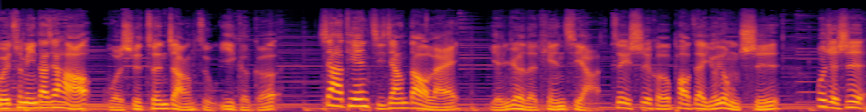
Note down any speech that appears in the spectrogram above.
各位村民，大家好，我是村长祖义哥哥。夏天即将到来，炎热的天气啊，最适合泡在游泳池，或者是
